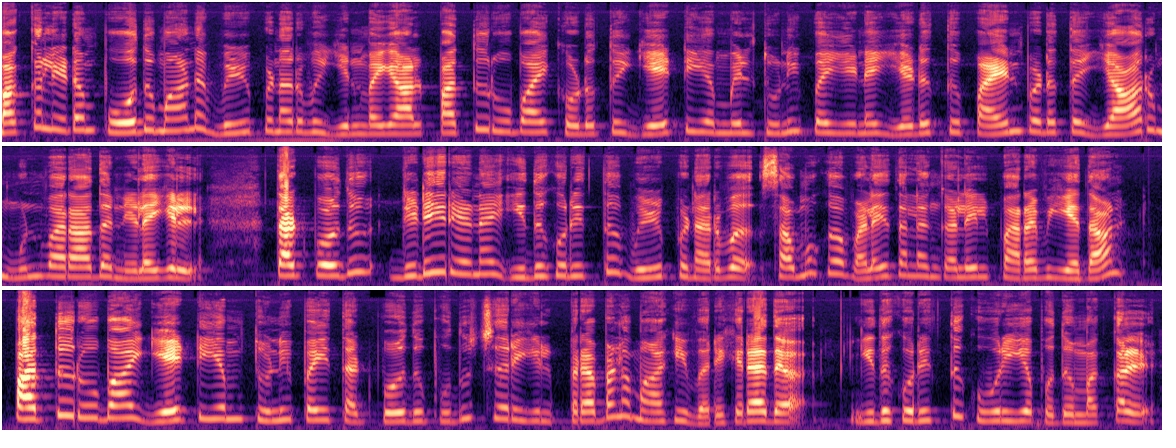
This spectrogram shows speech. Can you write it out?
மக்களிடம் போதுமான விழிப்புணர்வு இன்மையால் பத்து ரூபாய் கொடுத்து ஏடிஎம்மில் துணிப்பையினை எடுத்து பயன்படுத்த யாரும் முன்வராத நிலையில் தற்போது திடீரென இதுகுறித்த விழிப்புணர்வு சமூக வலைதளங்களில் பரவியதால் பத்து ரூபாய் ஏடிஎம் துணிப்பை தற்போது புதுச்சேரியில் பிரபலமாகி வருகிறது. இதுகுறித்து கூறிய பொதுமக்கள்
